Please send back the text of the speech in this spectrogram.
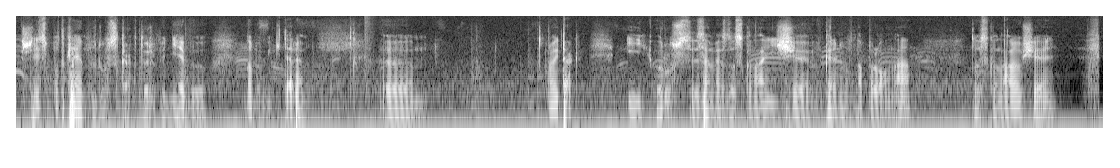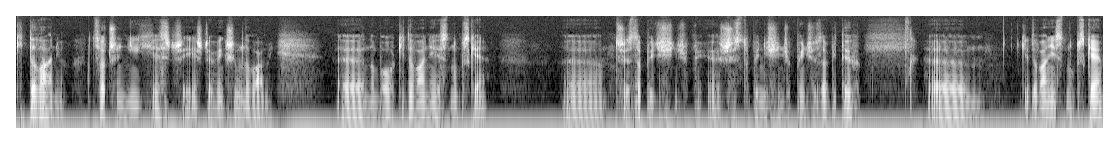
Jeszcze nie spotkałem ruska, który by nie był nowym kiterem. Ym, no i tak. I Rusy zamiast doskonalić się w graniu w Napoleona, doskonalą się w kitowaniu, co czyni ich jeszcze, jeszcze większymi nobami. E, no bo kitowanie jest nubskie. E, 350, e, 355 zabitych. E, Kitowanie jest nubskie.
